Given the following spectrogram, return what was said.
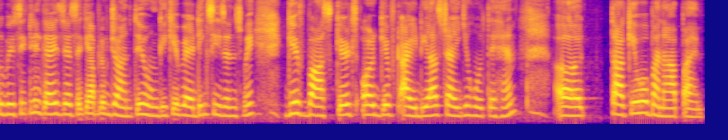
So basically guys जैसे कि आप लोग जानते होंगे कि वेडिंग सीजन्स में गिफ्ट बास्केट्स और गिफ्ट आइडियाज़ चाहिए होते हैं ताकि वो बना पाएँ।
